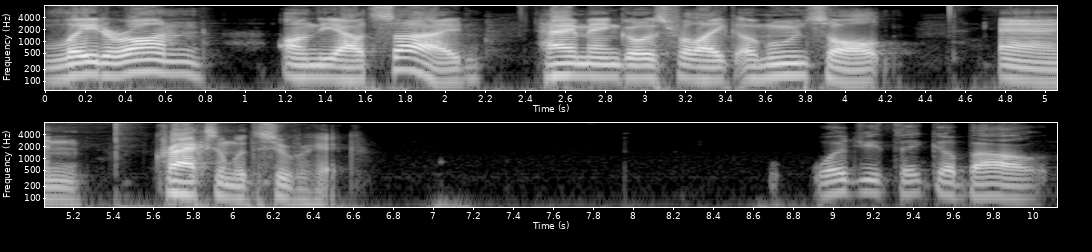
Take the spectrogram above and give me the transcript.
Later on, on the outside, Hangman goes for like a moonsault and cracks him with the super kick. What'd you think about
